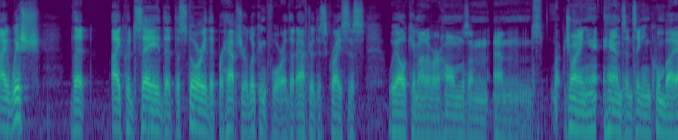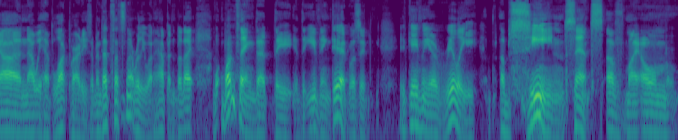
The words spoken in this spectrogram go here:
I wish that I could say that the story that perhaps you're looking for, that after this crisis, we all came out of our homes and, and joining hands and singing Kumbaya, and now we have block parties. I mean, that's that's not really what happened. But I, one thing that the the evening did was it it gave me a really obscene sense of my own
